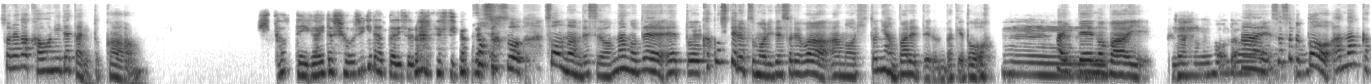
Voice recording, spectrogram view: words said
それが顔に出たりとか、人って意外と正直だったりするんですよね。そうそうそう。そうなんですよ。なので、えっと、隠してるつもりで、それは、あの、人にはバレてるんだけど、大抵の場合。なるほど。はい。そうすると、あ、なんか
